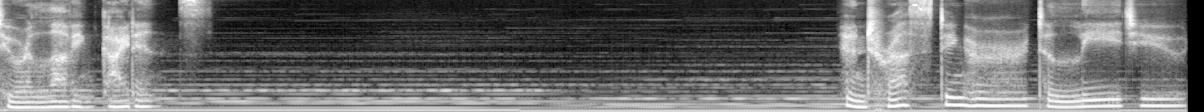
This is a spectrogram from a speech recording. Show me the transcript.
to her loving guidance. And trusting her to lead you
